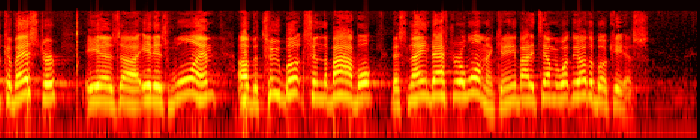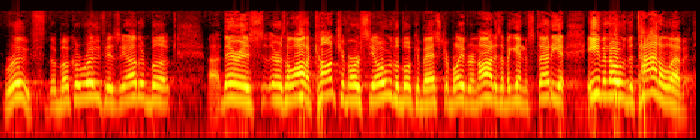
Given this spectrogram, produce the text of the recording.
book of Esther is uh, it is one of the two books in the Bible that's named after a woman. Can anybody tell me what the other book is? Ruth. The book of Ruth is the other book. Uh, there is there's a lot of controversy over the book of Esther, believe it or not, as I begin to study it, even over the title of it.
